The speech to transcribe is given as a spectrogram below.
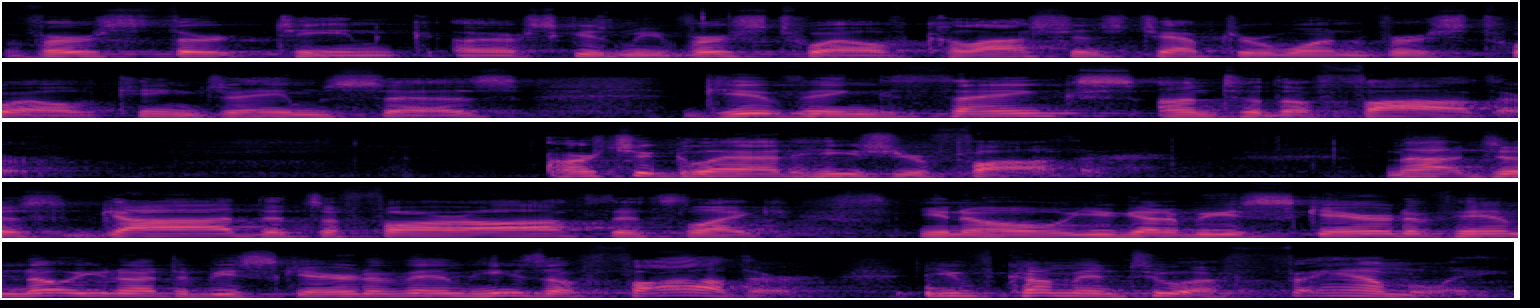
verse 13, or excuse me, verse 12. Colossians chapter 1, verse 12. King James says, giving thanks unto the Father. Aren't you glad He's your Father? Not just God that's afar off, that's like, you know, you got to be scared of him. No, you don't have to be scared of him. He's a father. You've come into a family.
